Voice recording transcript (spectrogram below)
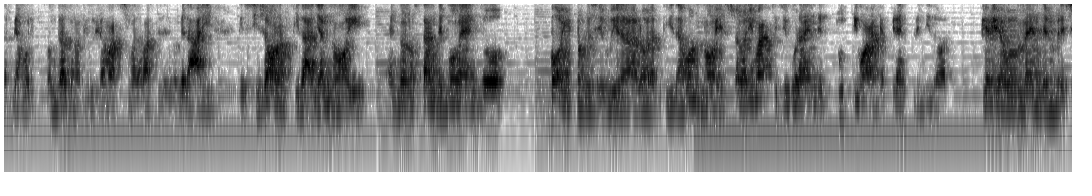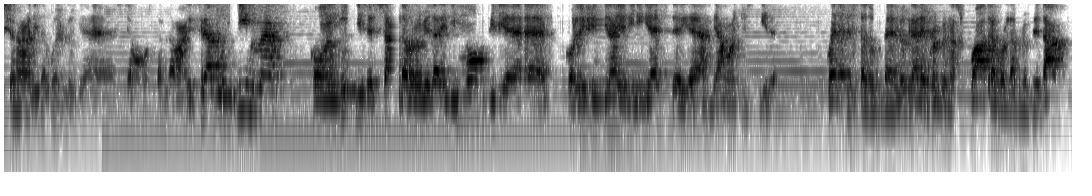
abbiamo riscontrato una fiducia massima da parte dei proprietari che si sono affidati a noi e nonostante il momento vogliono proseguire la loro attività con noi e sono rimasti sicuramente tutti quanti, acquirenti imprenditori, piacevolmente impressionati da quello che stiamo portando avanti. Si è creato un team con tutti i 60 proprietari di immobili e con le centinaia di richieste che andiamo a gestire. Questo è stato bello, creare proprio una squadra con la proprietà,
